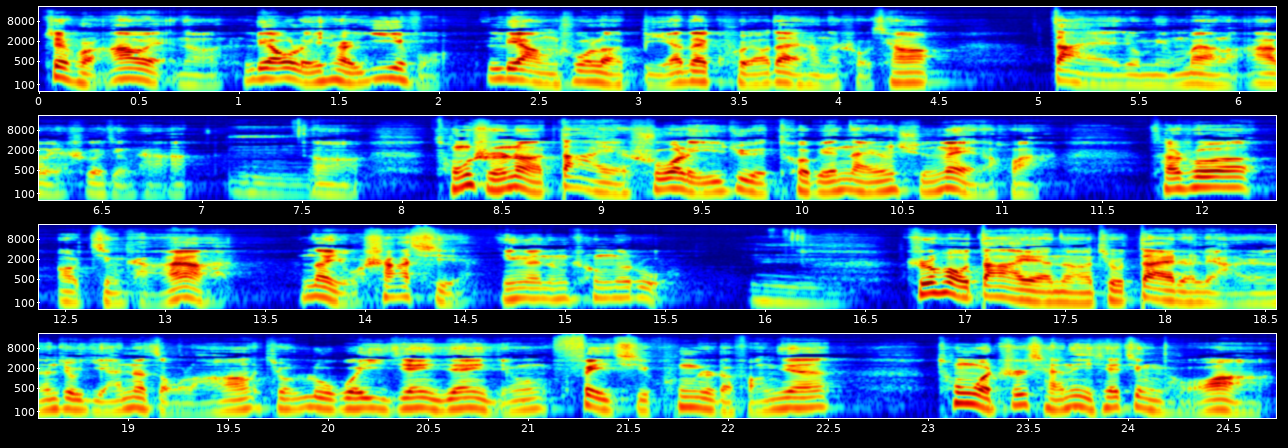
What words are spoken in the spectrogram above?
这会儿阿伟呢，撩了一下衣服，亮出了别在裤腰带上的手枪。大爷就明白了，阿伟是个警察。嗯啊，同时呢，大爷说了一句特别耐人寻味的话，他说：“哦，警察呀，那有杀气，应该能撑得住。”嗯。之后，大爷呢就带着俩人就沿着走廊，就路过一间一间已经废弃空置的房间。通过之前的一些镜头啊，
